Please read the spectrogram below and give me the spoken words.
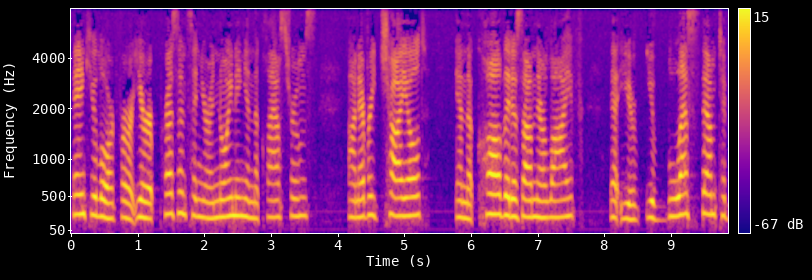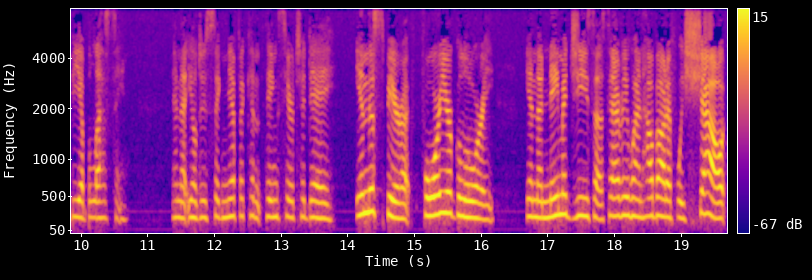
Thank you, Lord, for your presence and your anointing in the classrooms on every child and the call that is on their life, that you you've blessed them to be a blessing, and that you'll do significant things here today in the Spirit for your glory. In the name of Jesus. Everyone, how about if we shout,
